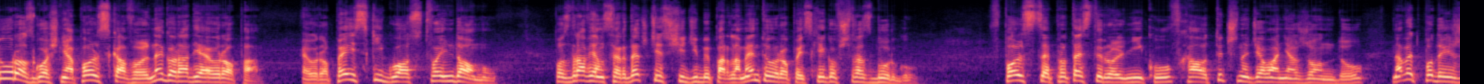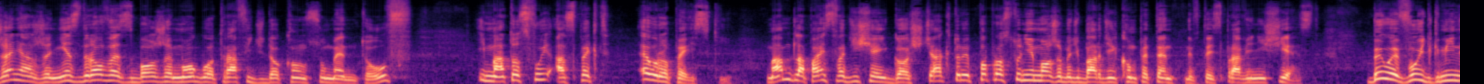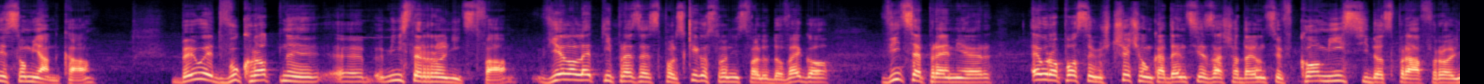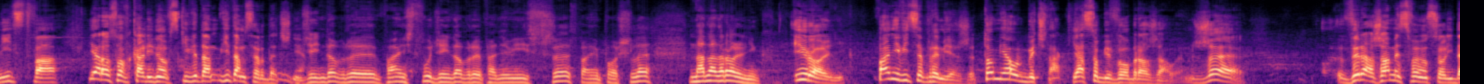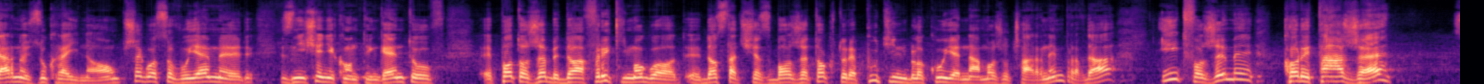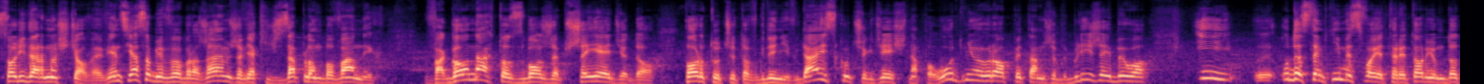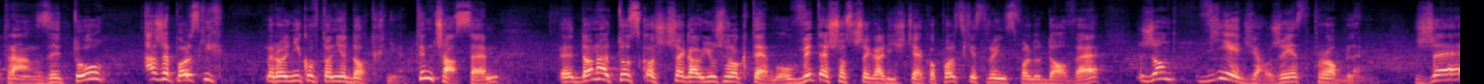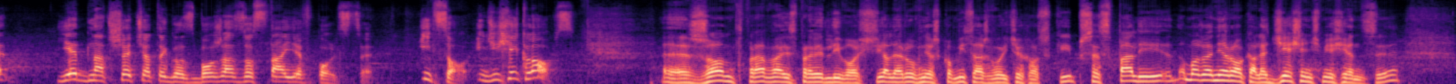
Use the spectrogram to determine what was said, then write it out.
Tu rozgłośnia Polska Wolnego Radia Europa. Europejski głos w Twoim domu. Pozdrawiam serdecznie z siedziby Parlamentu Europejskiego w Strasburgu. W Polsce protesty rolników, chaotyczne działania rządu, nawet podejrzenia, że niezdrowe zboże mogło trafić do konsumentów i ma to swój aspekt europejski. Mam dla Państwa dzisiaj gościa, który po prostu nie może być bardziej kompetentny w tej sprawie niż jest. Były wójt gminy Somianka, były dwukrotny e, minister rolnictwa, wieloletni prezes Polskiego Stronnictwa Ludowego, wicepremier, europoseł już trzecią kadencję zasiadający w Komisji do Spraw Rolnictwa, Jarosław Kalinowski. Witam, witam serdecznie. Dzień dobry Państwu, dzień dobry Panie Ministrze, Panie Pośle. Nadal rolnik. I rolnik. Panie wicepremierze, to miało być tak, ja sobie wyobrażałem, że wyrażamy swoją solidarność z Ukrainą, przegłosowujemy zniesienie kontyngentów y, po to, żeby do Afryki mogło y, dostać się zboże, to, które Putin blokuje na Morzu Czarnym, prawda? I tworzymy korytarze solidarnościowe. Więc ja sobie wyobrażałem, że w jakichś zaplombowanych wagonach to zboże przejedzie do portu, czy to w Gdyni, w Gdańsku, czy gdzieś na południu Europy, tam, żeby bliżej było i y, udostępnimy swoje terytorium do tranzytu, a że polskich rolników to nie dotknie. Tymczasem y, Donald Tusk ostrzegał już rok temu, wy też ostrzegaliście jako Polskie Stronnictwo Ludowe, rząd wiedział, że jest problem, że jedna trzecia tego zboża zostaje w Polsce. I co? I dzisiaj klops. E, Rząd Prawa i Sprawiedliwości, ale również komisarz Wojciechowski przespali, no może nie rok, ale 10 miesięcy,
